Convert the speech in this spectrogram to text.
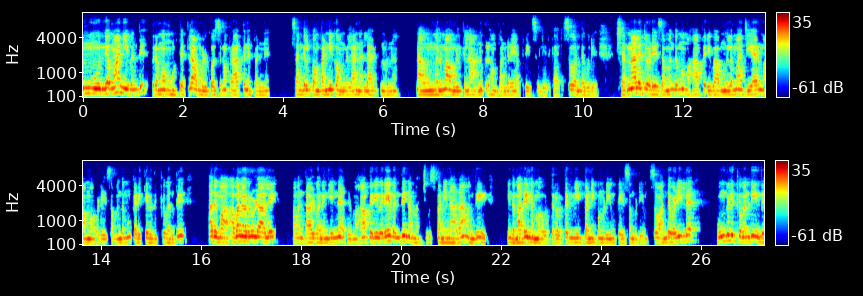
உன் மூலியமா நீ வந்து பிரம்ம முகூர்த்தத்துல அவங்களுக்கோசரம் பிரார்த்தனை பண்ணு. சங்கல்பம் பண்ணிக்கோ அவங்க எல்லாம் நல்லா இருக்கணும்னு. நான் உன் மூலமா அவங்களுக்கு எல்லாம் அனுகிரகம் பண்றேன் அப்படின்னு சொல்லியிருக்காரு. சோ அந்த ஒரு சரணாலயத்தோடைய சம்பந்தமும் மகாபெரிவா மூலமா ஜிஆர் மாமாவுடைய சம்பந்தமும் கிடைக்கிறதுக்கு வந்து அது அவன் அருளாலே அவன் தாழ் வணங்கின்னு அது மகா பெரியவரே வந்து நம்ம சூஸ் பண்ணினாதான் வந்து இந்த மாதிரி நம்ம ஒருத்தர் ஒருத்தர் மீட் பண்ணிக்க முடியும் பேச முடியும். சோ அந்த வழியில உங்களுக்கு வந்து இந்த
